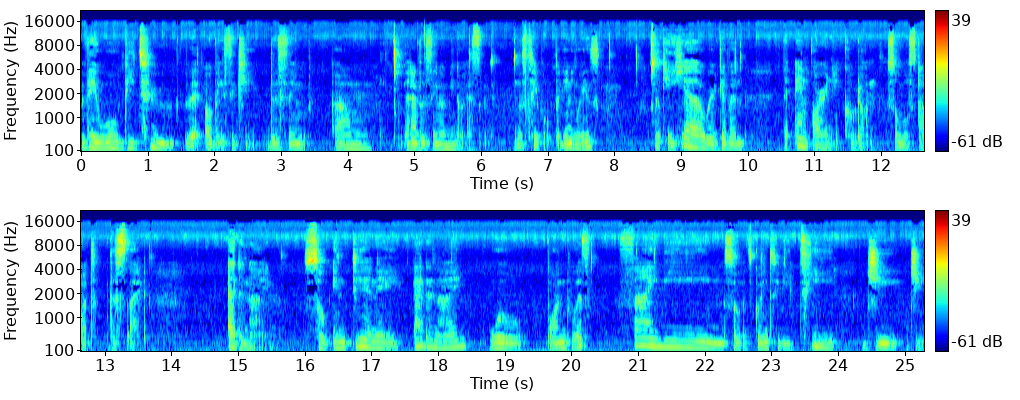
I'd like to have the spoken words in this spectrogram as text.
there will be two that are basically the same, um, that have the same amino acid in this table. But anyways, okay, here we're given the mRNA codon. So we'll start this slide. Adenine. So in DNA, adenine will bond with thymine. So it's going to be TGG.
